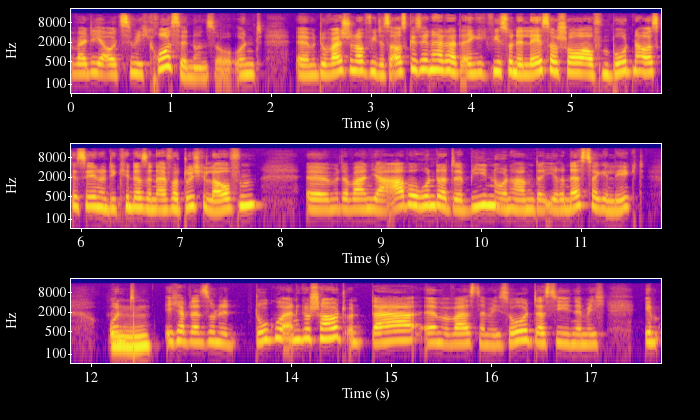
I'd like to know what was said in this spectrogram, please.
weil die ja auch ziemlich groß sind und so. Und ähm, du weißt schon noch, wie das ausgesehen hat, hat eigentlich wie so eine Lasershow auf dem Boden ausgesehen und die Kinder sind einfach durchgelaufen. Ähm, da waren ja aber hunderte Bienen und haben da ihre Nester gelegt. Und mhm. ich habe dann so eine Doku angeschaut und da ähm, war es nämlich so, dass sie nämlich im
